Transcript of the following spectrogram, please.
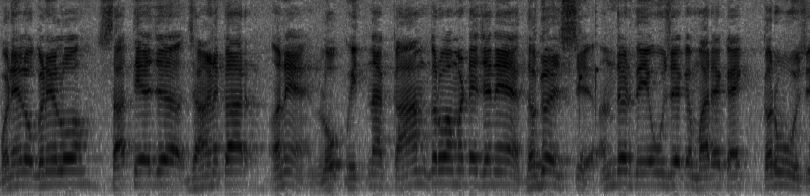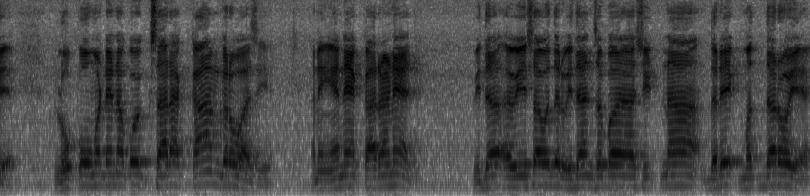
ભણેલો ગણેલો, સાથે જ જાણકાર અને લોકહિતના કામ કરવા માટે જેને ધગજ છે. અંદરથી એવું છે કે મારે કંઈક કરવું છે. લોકો માટેના કોઈક સારા કામ કરવા છે. અને એને કારણે જ વિધા, વિસાવદર વિધાનસભા સીટના દરેક મતદારોએ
